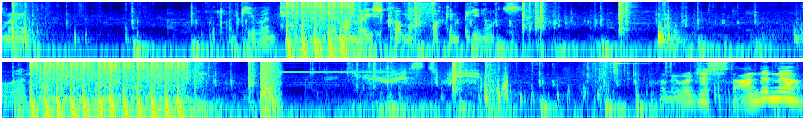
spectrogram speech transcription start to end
mate. Oh mate. I'm keeping get my mouse cut my fucking peanuts. Oh, they're. Honey, we're just standing there.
